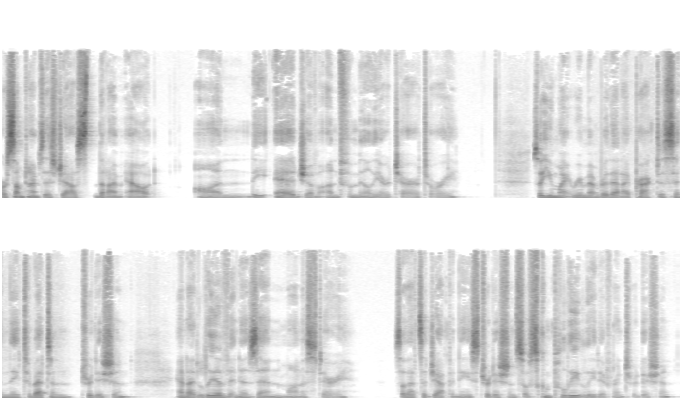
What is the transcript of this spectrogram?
Or sometimes it's just that I'm out on the edge of unfamiliar territory. So you might remember that I practice in the Tibetan tradition and I live in a Zen monastery. So that's a Japanese tradition, so it's a completely different tradition.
